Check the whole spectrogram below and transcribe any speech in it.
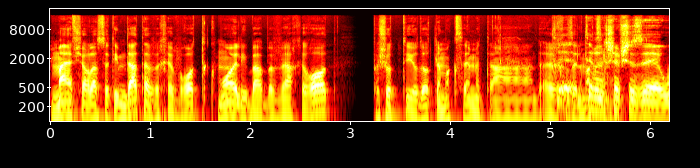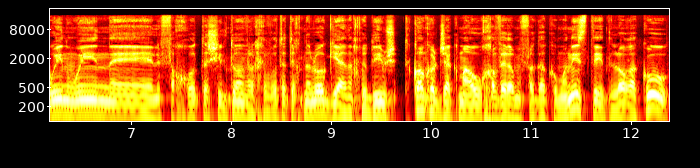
מה אפשר לעשות עם דאטה, וחברות כמו אליבאבא ואחרות, פשוט יודעות למקסם את הדרך הזה תראה, למקסם. אני חושב שזה ווין ווין אה, לפחות לשלטון ולחברות הטכנולוגיה אנחנו יודעים שקודם כל ג'ק מה הוא חבר המפלגה הקומוניסטית לא רק הוא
